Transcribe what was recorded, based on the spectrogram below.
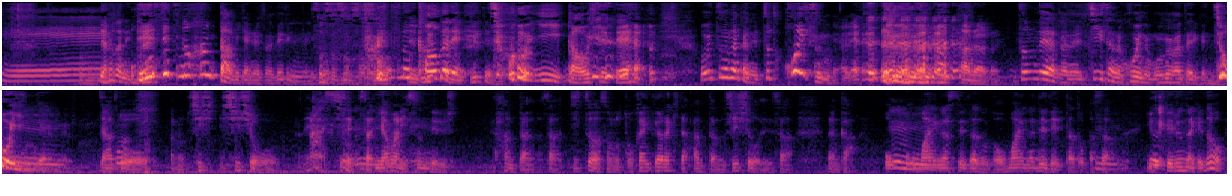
へえいやなんかね俺。伝説のハンターみたいなやつが出てくるんだけど、そうそうそうそいつの顔がね言ってた超いい顔してて こいつはなんかねちょっと恋すんだよね。あるある。それでなんかね小さな恋の物語が超いいんだよね、であとあの師師匠がねあ師匠。せさうん山に住んでるハンターがさ実はその都会から来たハンターの師匠でさなんかお,、うんお前が捨てたとかお前が出てったとかさ、うん。言ってるんだけど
